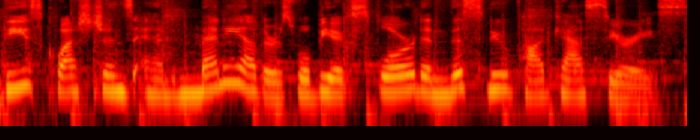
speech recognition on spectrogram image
These questions and many others will be explored in this new podcast series.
